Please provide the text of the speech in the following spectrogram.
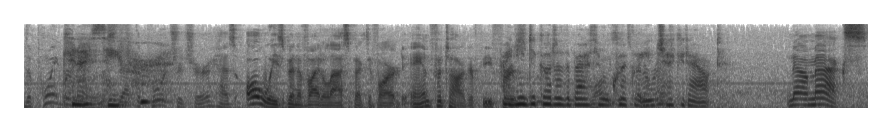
Couldn't resist. The point Can I remains save that her? the portraiture has always been a vital aspect of art and photography for I need to go to the bathroom long as it's quickly and check it out. Now, Max,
